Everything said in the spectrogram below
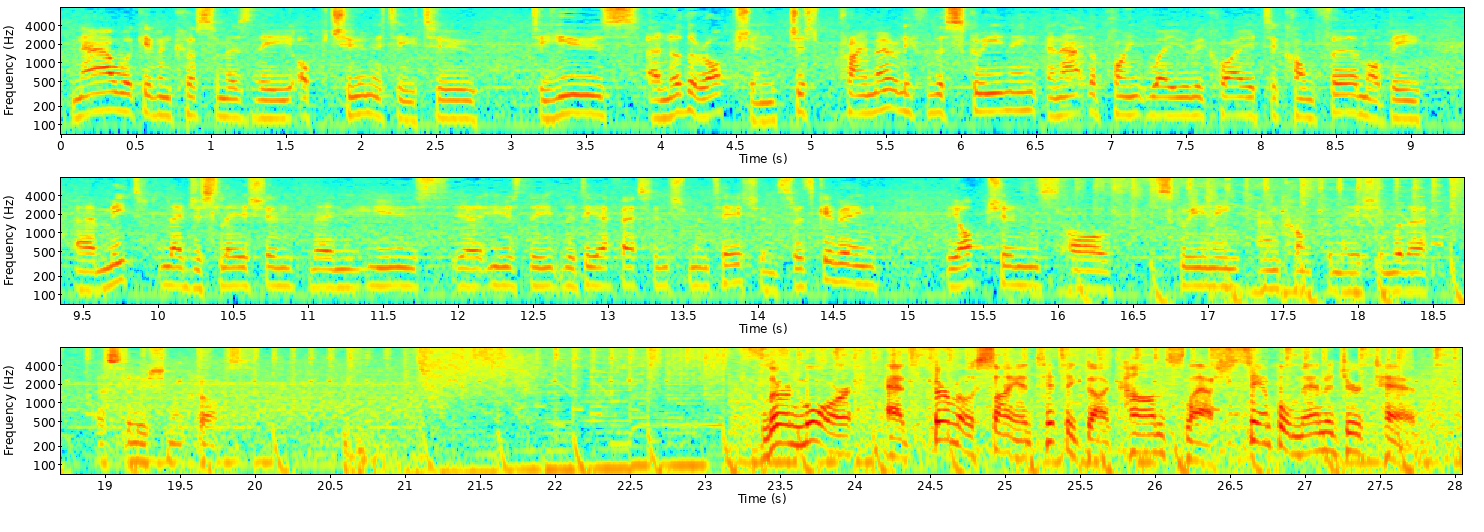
Now we're giving customers the opportunity to to use another option just primarily for the screening and at the point where you're required to confirm or be uh, meet legislation, then use, uh, use the, the DFS instrumentation. So it's giving the options of screening and confirmation with a, a solution across. Learn more at thermoscientific.com slash sample manager 10.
